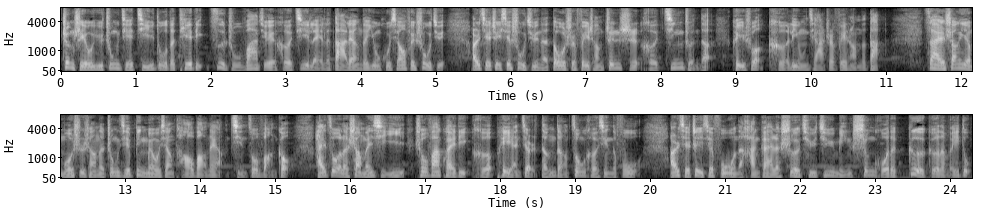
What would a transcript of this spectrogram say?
正是由于终结极度的贴地，自主挖掘和积累了大量的用户消费数据，而且这些数据呢都是非常真实和精准的，可以说可利用价值非常的大。在商业模式上呢，中捷并没有像淘宝那样仅做网购，还做了上门洗衣、收发快递和配眼镜等等综合性的服务，而且这些服务呢，涵盖了社区居民生活的各个的维度。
